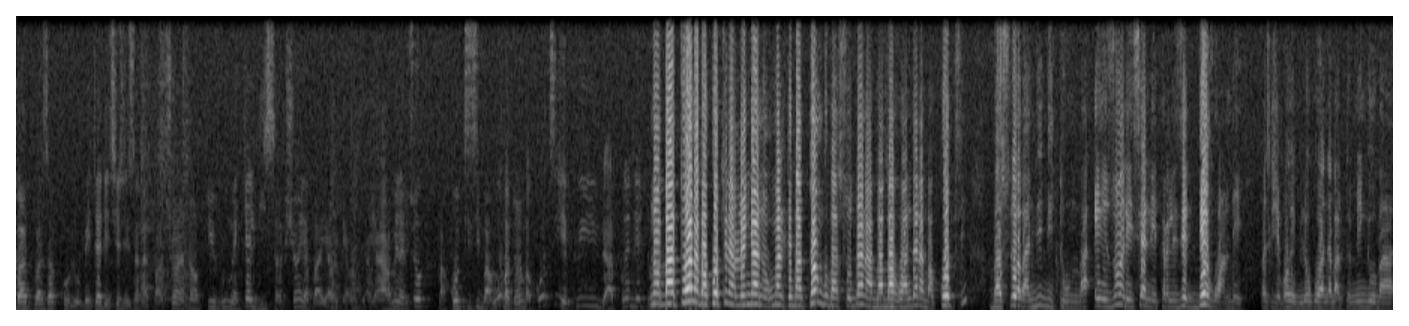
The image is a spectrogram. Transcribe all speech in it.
Bato baza koloba état de siège eza na parti wana nord kivu mais quelle distraction ya armée na biso bakotisi bango bato wana bakoti et puis après nde non bato wana bakoti na lolenge ya normal te batongo basoda na ba- barwandais na bakoti basoda babandi bitumba et ils ont réussi à neutraliser des rwandais. Parce que je crois que biloko wana bato mingi oyo ba-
